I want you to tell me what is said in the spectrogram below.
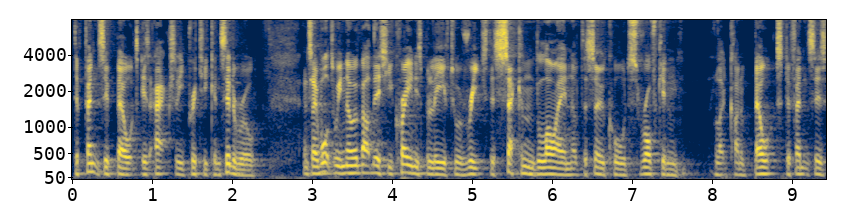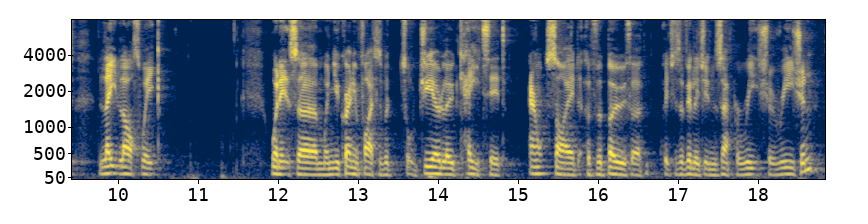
defensive belt is actually pretty considerable. And so, what do we know about this? Ukraine is believed to have reached the second line of the so called Surovikin like kind of belt defences late last week when it's um, when Ukrainian fighters were sort of geolocated outside of Verbova, which is a village in Zaporizhia region.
